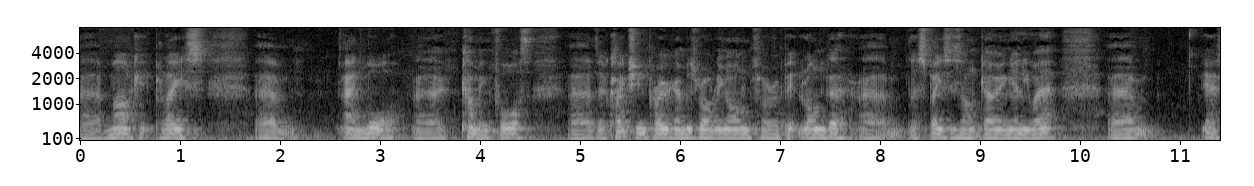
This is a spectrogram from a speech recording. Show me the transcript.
uh, marketplace, um, and more uh, coming forth. Uh, the coaching program is rolling on for a bit longer. Um, the spaces aren't going anywhere. Um, yes,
